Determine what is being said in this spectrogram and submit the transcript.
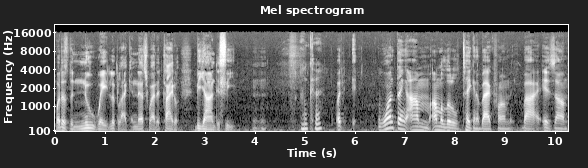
What does the new way look like? And that's why the title, Beyond Deceit. Okay. But it, one thing I'm I'm a little taken aback from by is um,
